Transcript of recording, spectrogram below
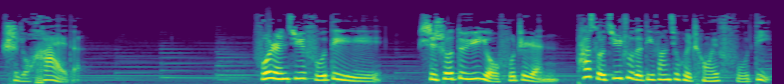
是有害的。福人居福地。是说，对于有福之人，他所居住的地方就会成为福地，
